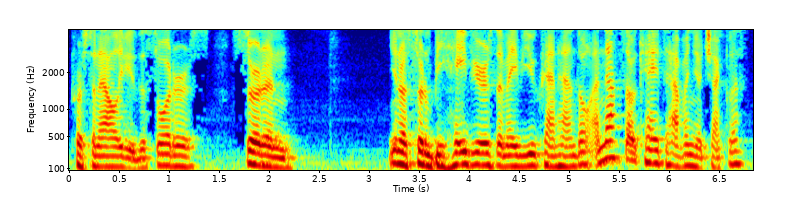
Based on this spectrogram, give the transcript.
personality disorders, certain, you know, certain behaviors that maybe you can't handle. And that's okay to have on your checklist.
